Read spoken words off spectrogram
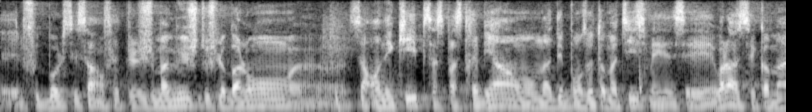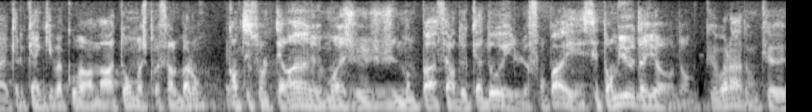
Et le football, c'est ça en fait. Je, je m'amuse, je touche le ballon. euh, c'est en équipe, ça se passe très bien. On a des bons automatismes. Et c'est voilà, c'est comme euh, quelqu'un qui va courir un marathon. Moi, je préfère le ballon. Quand tu es sur le terrain, euh, moi, je, je demande pas à faire de cadeaux et ils le font pas. Et c'est tant mieux d'ailleurs. Donc euh, voilà, donc euh,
